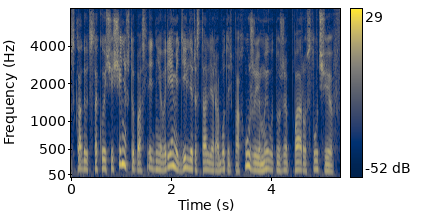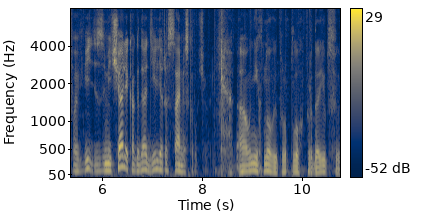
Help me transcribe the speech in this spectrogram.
складывается такое ощущение, что в последнее время дилеры стали работать похуже, и мы вот уже пару случаев замечали, когда дилеры сами скручивали. А у них новые плохо продаются.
